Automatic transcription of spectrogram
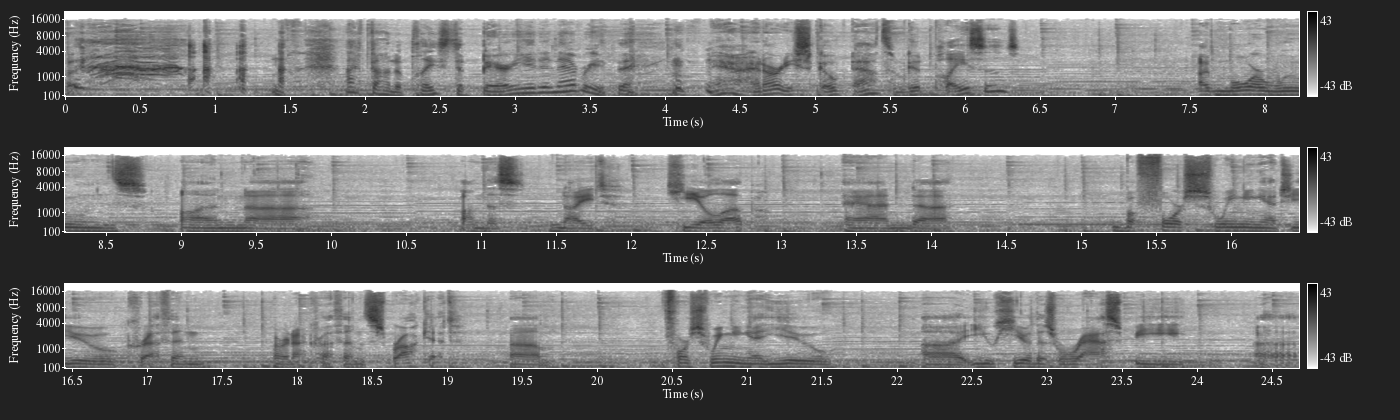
but I found a place to bury it and everything. yeah, I'd already scoped out some good places. Uh, more wounds on uh, on this knight heal up, and uh, before swinging at you, Crethin, or not Crethin, Sprocket. Um, before swinging at you, uh, you hear this raspy uh,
